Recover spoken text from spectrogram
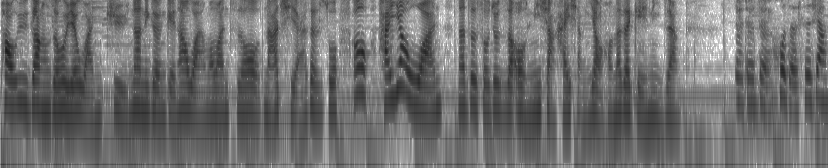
泡浴缸的时候会有些玩具，那你可能给他玩，玩完之后拿起来，可能说哦还要玩，那这时候就知道哦你想还想要，好，那再给你这样。对对对，或者是像。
